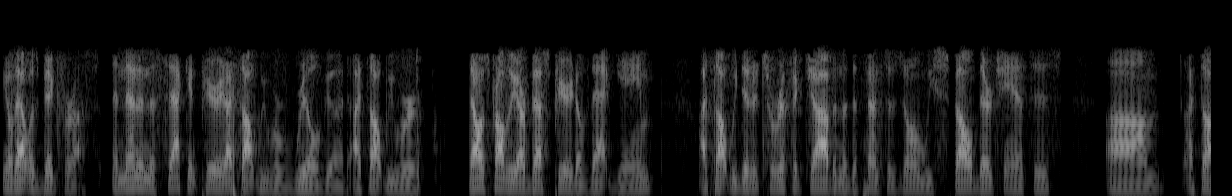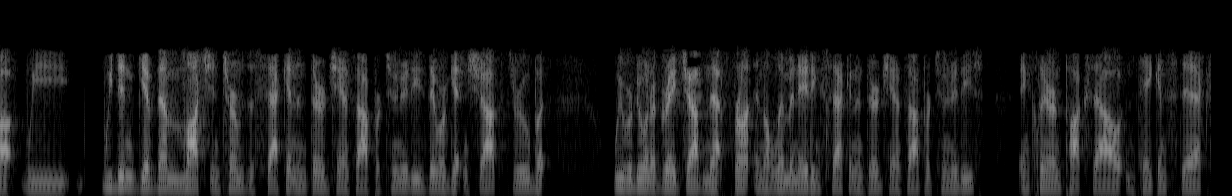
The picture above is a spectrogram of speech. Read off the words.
You know that was big for us. And then in the second period, I thought we were real good. I thought we were that was probably our best period of that game. I thought we did a terrific job in the defensive zone. We spelled their chances. Um, I thought we we didn't give them much in terms of second and third chance opportunities. They were getting shots through, but we were doing a great job net front and eliminating second and third chance opportunities and clearing pucks out and taking sticks.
